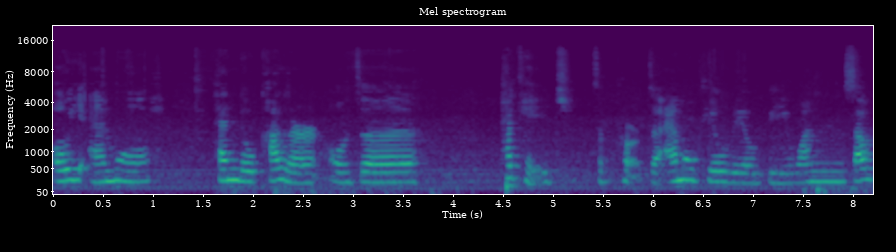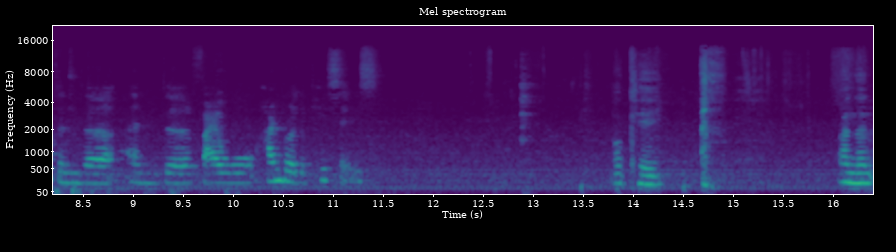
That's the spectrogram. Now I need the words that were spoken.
OEM handle color of the package, the, per, the MOQ will be 1,500 pieces. Okay. And then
